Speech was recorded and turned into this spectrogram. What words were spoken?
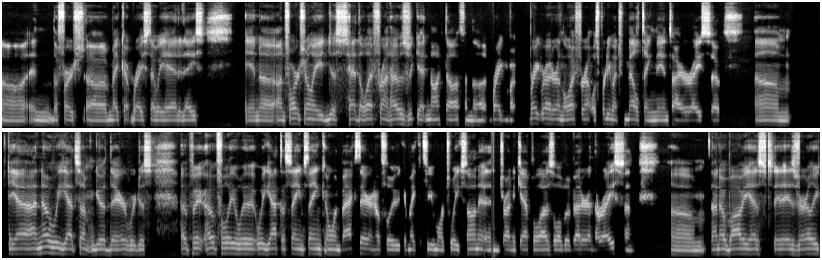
uh, in the first uh, makeup race that we had at Ace. And uh, unfortunately, just had the left front hose get knocked off, and the brake brake rotor on the left front was pretty much melting the entire race. So, um, yeah, I know we got something good there. We're just hopefully we, we got the same thing going back there, and hopefully we can make a few more tweaks on it and try to capitalize a little bit better in the race. And um, I know Bobby has is very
